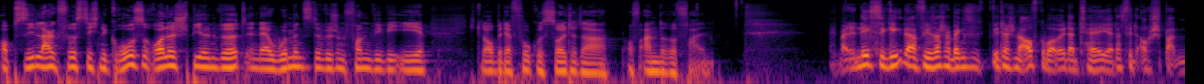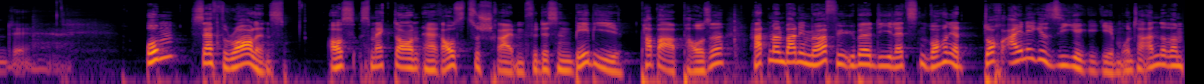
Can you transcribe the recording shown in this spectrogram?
ob sie langfristig eine große Rolle spielen wird in der Women's Division von WWE, ich glaube, der Fokus sollte da auf andere fallen. Meine nächste Gegner für Sascha Banks wird ja schon aufgebaut mit der Talia. Das wird auch spannend. Ey. Um Seth Rollins aus SmackDown herauszuschreiben für dessen Baby-Papa-Pause, hat man Buddy Murphy über die letzten Wochen ja doch einige Siege gegeben. Unter anderem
